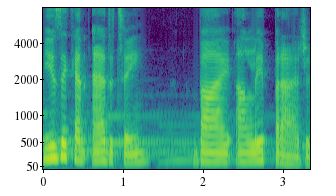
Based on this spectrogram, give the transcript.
Music and editing by Ale Prade.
